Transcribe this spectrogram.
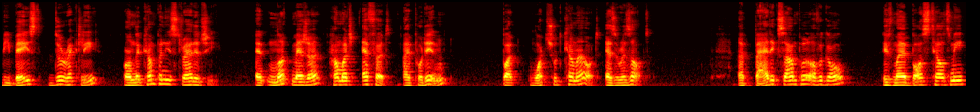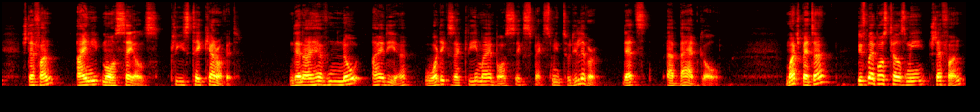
be based directly on the company's strategy and not measure how much effort I put in, but what should come out as a result. A bad example of a goal? If my boss tells me, Stefan, I need more sales please take care of it. Then I have no idea what exactly my boss expects me to deliver. That's a bad goal. Much better if my boss tells me, Stefan,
